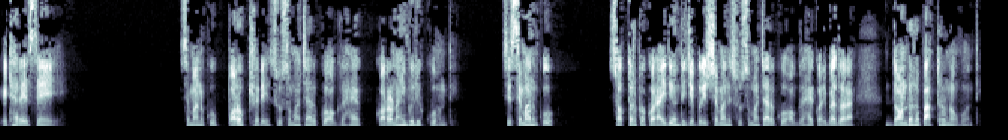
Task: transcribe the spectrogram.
ଏଠାରେ ସେ ସେମାନଙ୍କୁ ପରୋକ୍ଷରେ ସୁଷମାଚାରକୁ ଅଗ୍ରାହ୍ୟ କର ନାହିଁ ବୋଲି କୁହନ୍ତି। ସେ ସେମାନଙ୍କୁ ସତର୍କ କରାଇ ଦିଅନ୍ତି ଯେପରି ସେମାନେ ସୁଷମାଚାରକୁ ଅଗ୍ରାହ୍ୟ କରିବା ଦ୍ୱାରା ଦଣ୍ଡର ପାତ୍ର ନ ହୁଅନ୍ତି।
